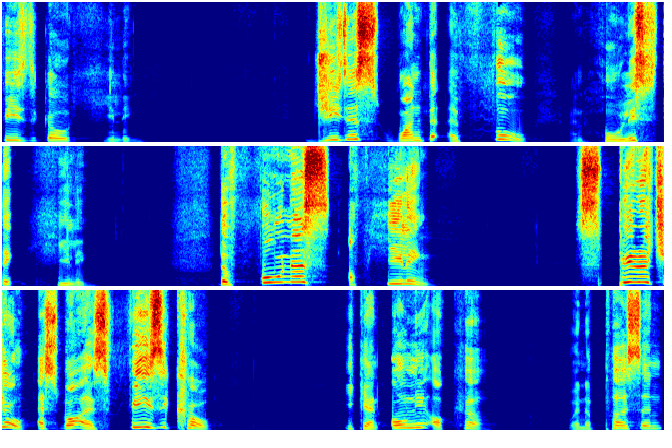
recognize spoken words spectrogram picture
physical healing. Jesus wanted a full and holistic healing. The fullness of healing, spiritual as well as physical, it can only occur when a person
